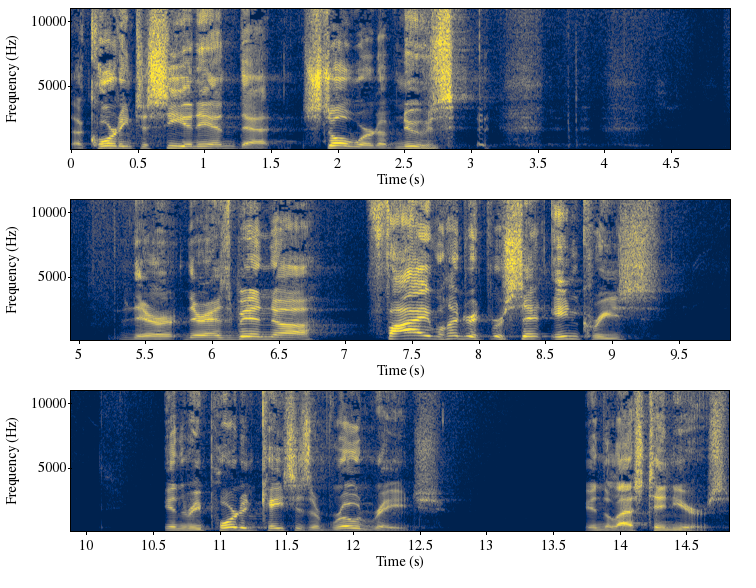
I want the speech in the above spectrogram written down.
According to CNN, that stalwart of news, there, there has been a 500% increase in the reported cases of road rage in the last 10 years.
